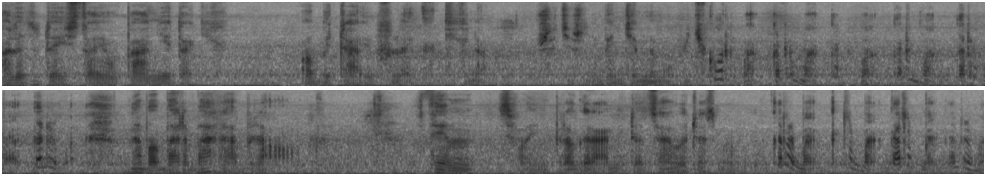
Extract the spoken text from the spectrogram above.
ale tutaj stoją panie takich obyczajów lekkich. No, przecież nie będziemy mówić kurwa, kurwa, kurwa, kurwa, kurwa, kurwa. No bo Barbara Blok w tym swoim programie to cały czas mówi kurwa, kurwa, kurwa, kurwa.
